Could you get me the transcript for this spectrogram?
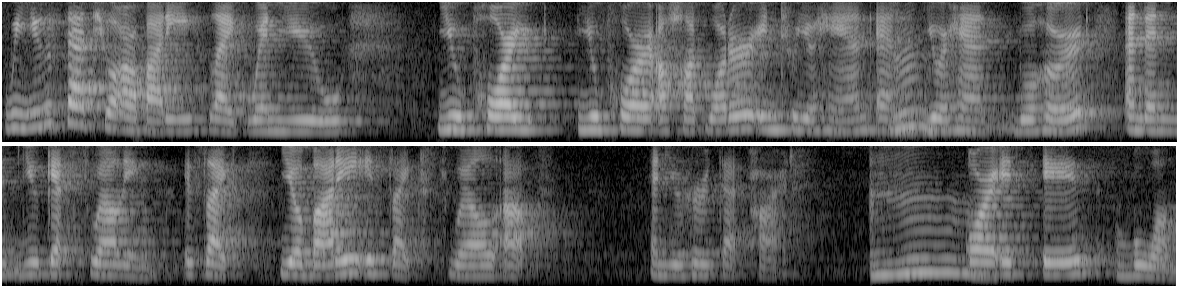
we use that to our body like when you you pour you pour a hot water into your hand and your hand will hurt and then you get swelling it's like your body is like swell up and you hurt that part or it is bwam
